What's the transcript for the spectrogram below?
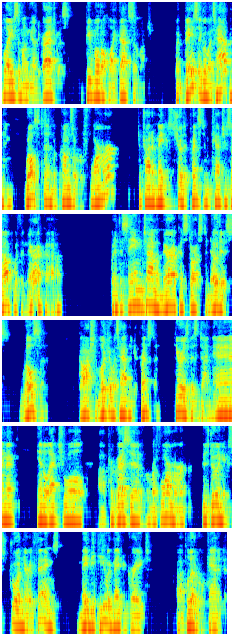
place among the undergraduates. People don't like that so much. But basically, what's happening, Wilson becomes a reformer to try to make sure that Princeton catches up with America. But at the same time, America starts to notice Wilson. Gosh, look at what's happening at Princeton. Here is this dynamic, intellectual, uh, progressive reformer who's doing extraordinary things. Maybe he would make a great uh, political candidate.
